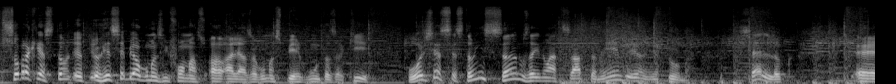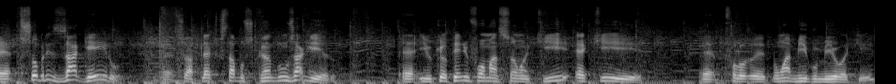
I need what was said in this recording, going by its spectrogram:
sobre a questão, eu, eu recebi algumas informações, aliás, algumas perguntas aqui Hoje vocês estão insanos aí no WhatsApp também, minha turma. Você é louco. É, sobre zagueiro, é, se o Atlético está buscando um zagueiro. É, e o que eu tenho de informação aqui é que é, falou, é, um amigo meu aqui,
